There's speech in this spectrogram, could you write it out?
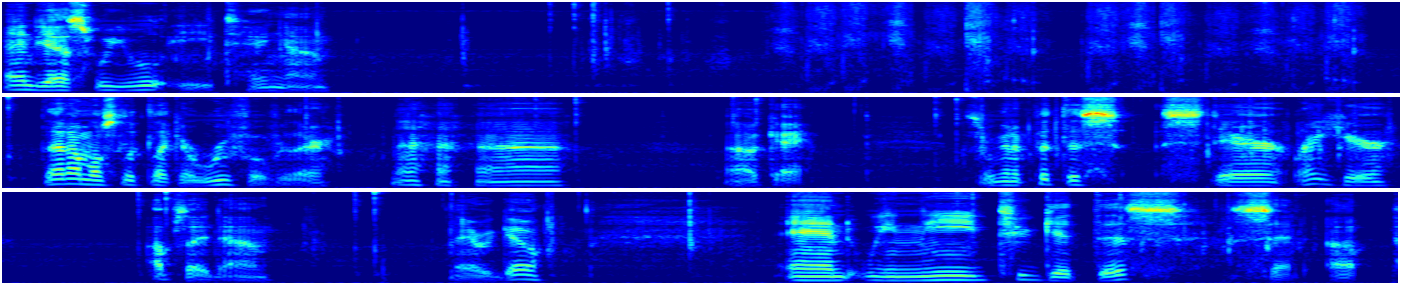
And yes, we will eat. Hang on. That almost looked like a roof over there. okay. So we're going to put this stair right here, upside down. There we go. And we need to get this set up.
